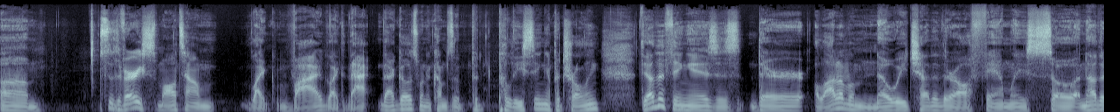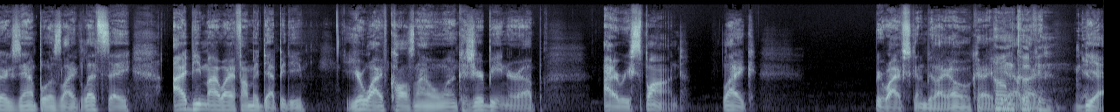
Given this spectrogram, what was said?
Um, so it's a very small town like vibe like that that goes when it comes to p- policing and patrolling the other thing is is they're a lot of them know each other they're all families so another example is like let's say i beat my wife i'm a deputy your wife calls 911 because you're beating her up i respond like your wife's gonna be like, oh, okay, Home yeah, like- cooking. yeah.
